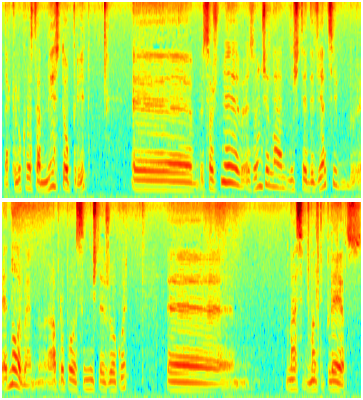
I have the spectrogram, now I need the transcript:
dacă lucrul ăsta nu este oprit, se ajunge, se ajunge la niște deviații enorme. Apropo, sunt niște jocuri massive multiplayers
